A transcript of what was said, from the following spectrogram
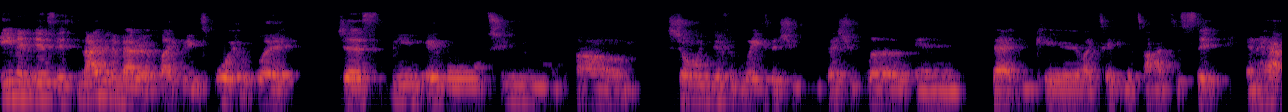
even it's it's not even a matter of like being spoiled, but just being able to um, showing different ways that you that you love and that you care, like taking the time to sit and have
